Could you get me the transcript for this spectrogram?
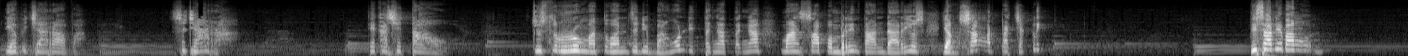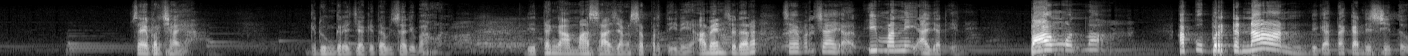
dia bicara apa? Sejarah. Dia kasih tahu. Justru rumah Tuhan itu dibangun di tengah-tengah masa pemerintahan Darius yang sangat paceklik. Bisa dibangun. Saya percaya gedung gereja kita bisa dibangun di tengah masa yang seperti ini. Amin saudara. Saya percaya iman nih ayat ini. Bangunlah. Aku berkenan dikatakan di situ.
